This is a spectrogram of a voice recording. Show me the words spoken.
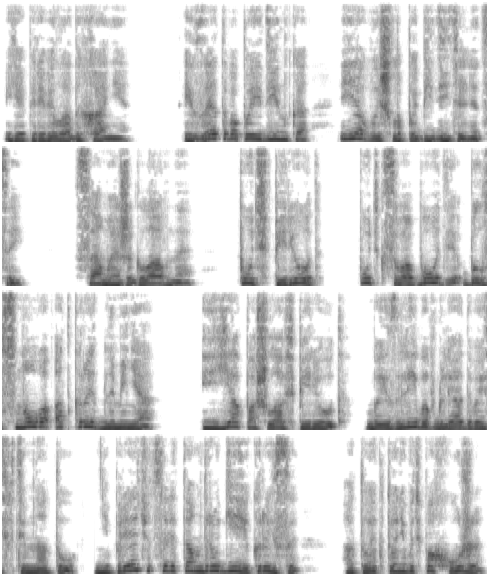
Я перевела дыхание. Из этого поединка я вышла победительницей. Самое же главное, путь вперед, путь к свободе был снова открыт для меня. И я пошла вперед, боязливо вглядываясь в темноту, не прячутся ли там другие крысы, а то и кто-нибудь похуже.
